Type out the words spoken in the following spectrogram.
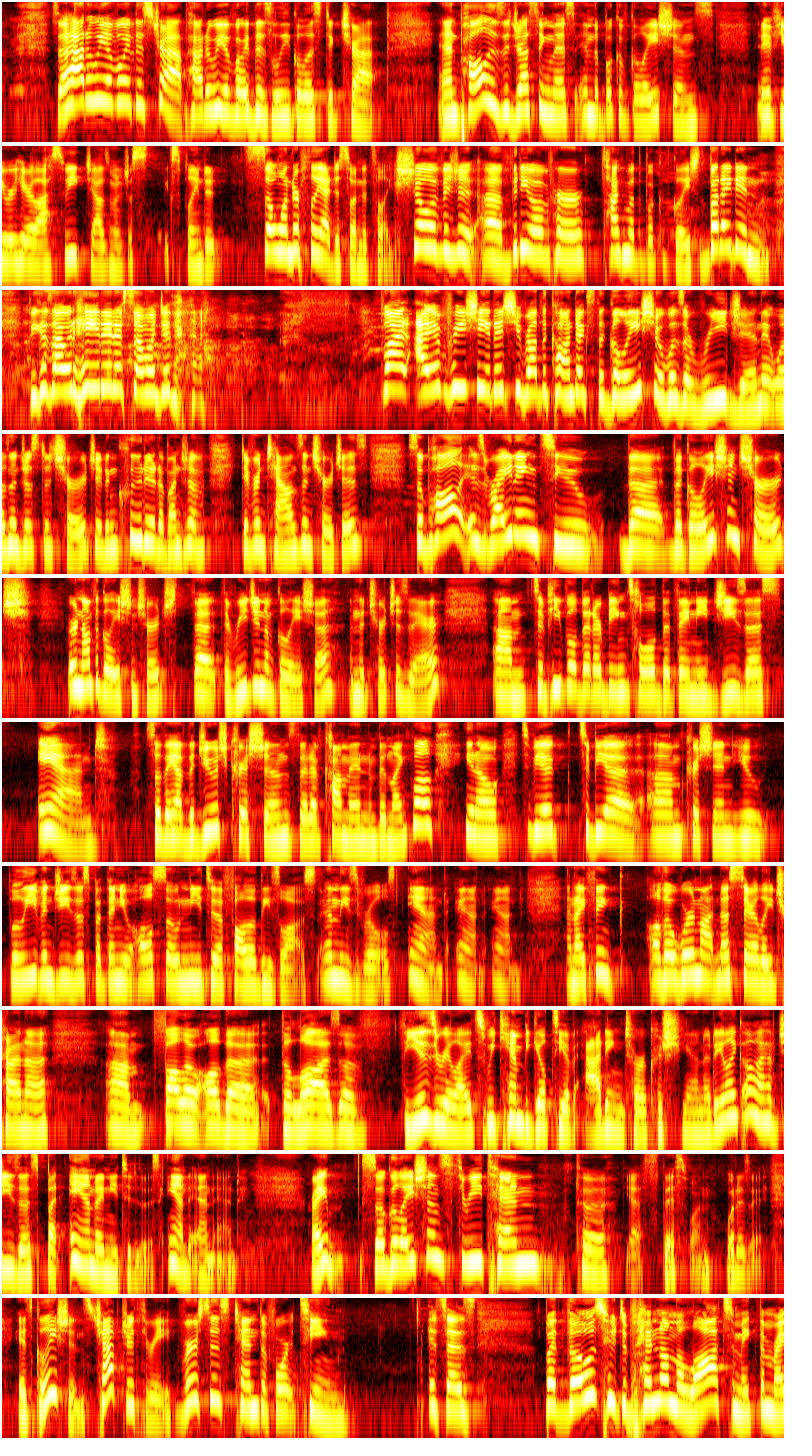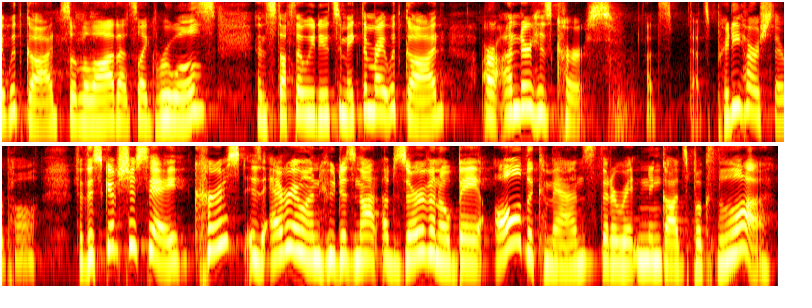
So, how do we avoid this trap? How do we avoid this legalistic trap? And Paul is addressing this in the book of Galatians. And if you were here last week, Jasmine just explained it so wonderfully. I just wanted to like show a, vision, a video of her talking about the book of Galatians, but I didn't because I would hate it if someone did that. But I appreciated she brought the context that Galatia was a region. It wasn't just a church, it included a bunch of different towns and churches. So Paul is writing to the, the Galatian church, or not the Galatian church, the, the region of Galatia, and the church is there, um, to people that are being told that they need Jesus and so they have the Jewish Christians that have come in and been like, well, you know, to be a to be a um, Christian, you believe in Jesus, but then you also need to follow these laws and these rules, and, and, and. And I think, although we're not necessarily trying to um, follow all the, the laws of the Israelites, we can be guilty of adding to our Christianity, like, oh, I have Jesus, but and I need to do this, and, and, and. Right? So Galatians 3:10 to yes, this one. What is it? It's Galatians chapter 3, verses 10 to 14. It says, but those who depend on the law to make them right with God, so the law that's like rules and stuff that we do to make them right with God, are under his curse. That's, that's pretty harsh there, Paul. For the scriptures say, Cursed is everyone who does not observe and obey all the commands that are written in God's book of the law.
